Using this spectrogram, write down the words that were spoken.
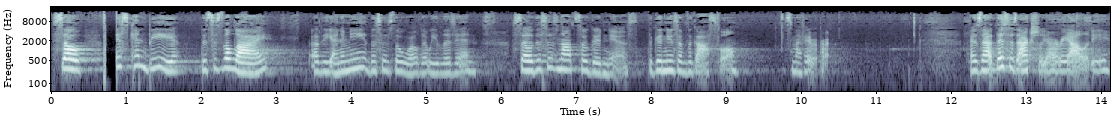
So this can be, this is the lie of the enemy. This is the world that we live in. So this is not so good news. The good news of the gospel. It's my favorite part. Is that this is actually our reality.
